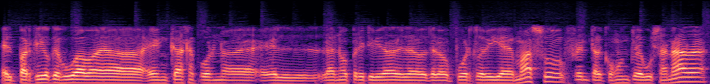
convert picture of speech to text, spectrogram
el partido que jugaba en casa por eh, la no operatividad del, aeropuerto de Villa de Mazo frente al conjunto de Busanada.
